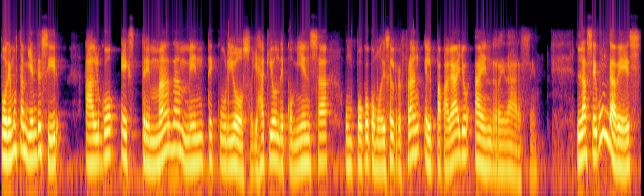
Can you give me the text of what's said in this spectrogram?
Podemos también decir algo extremadamente curioso, y es aquí donde comienza un poco, como dice el refrán, el papagayo a enredarse. La segunda vez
